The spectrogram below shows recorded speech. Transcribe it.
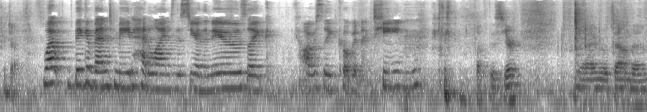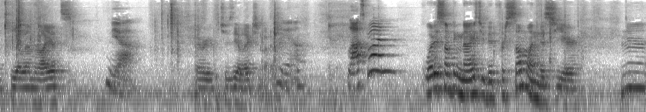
Good job. What big event made headlines this year in the news? Like, obviously, COVID 19. Fuck this year. Yeah, I wrote down the BLM riots. Yeah, you could choose the election, whatever. yeah. Last one. What is something nice you did for someone this year? Yeah.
